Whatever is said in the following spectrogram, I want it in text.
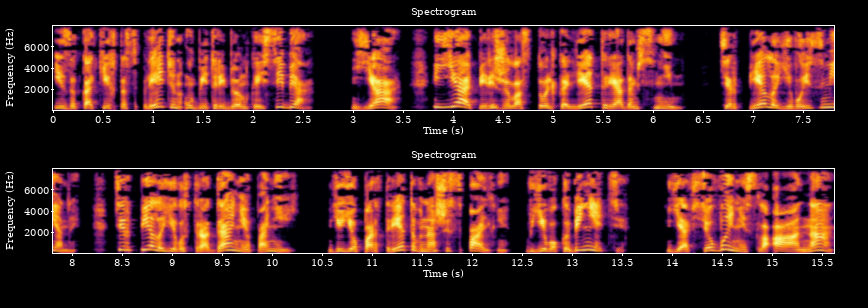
Из-за каких-то сплетен убить ребенка и себя. Я, я пережила столько лет рядом с ним, терпела его измены, терпела его страдания по ней, ее портреты в нашей спальне, в его кабинете. Я все вынесла, а она...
